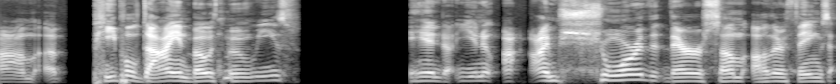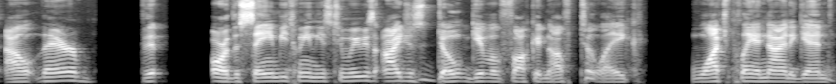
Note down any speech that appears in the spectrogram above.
Um, uh, people die in both movies, and uh, you know I- I'm sure that there are some other things out there that are the same between these two movies. I just don't give a fuck enough to like watch Plan Nine again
